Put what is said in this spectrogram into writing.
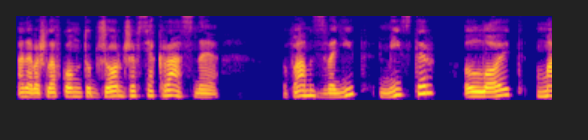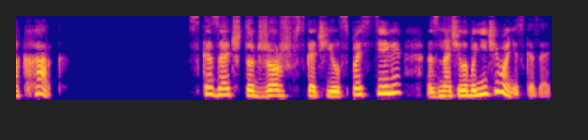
Она вошла в комнату Джорджа вся красная. «Вам звонит мистер Ллойд Макхарк». Сказать, что Джордж вскочил с постели, значило бы ничего не сказать.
